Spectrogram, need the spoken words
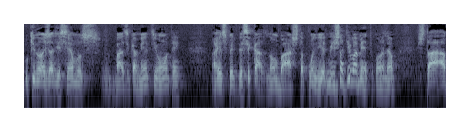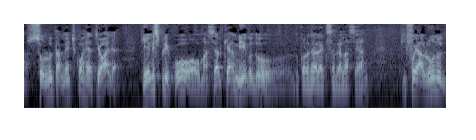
o que nós já dissemos basicamente ontem a respeito desse caso. Não basta punir administrativamente, o coronel está absolutamente correto. E olha, que ele explicou ao Marcelo que é amigo do, do coronel Alexandre Lacerda, que foi aluno,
